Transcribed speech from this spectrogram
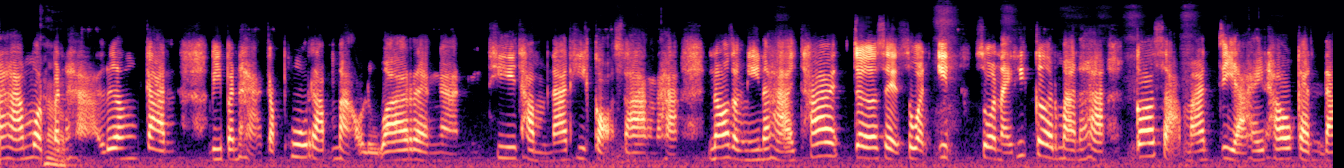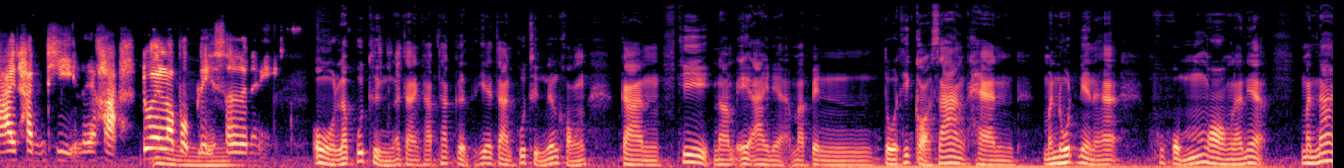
นะคะ หมดครับปัญหาเรื่องการมีปัญหากับผู้รับเหมาหรือว่าแรงงาน ที่ทำหน้าที่ก่อสร้างนะคะ นอกจากนี้นะคะ ถ้าเจอเศษส่วนอิฐส่วนไหนที่เกินมานะคะ ก็สามารถเจียให้เท่ากันได้ทันทีเลยค่ะ ด้วยระบบอืมเลเซอร์นั่นเองโอ้แล้วพูดถึงอาจารย์ครับ ถ้าเกิดที่อาจารย์พูดถึงเรื่องของการที่นำ AI เนี่ยมาเป็นตัวที่ก่อสร้างแทนมนุษย์เนี่ยนะฮะผมมองแล้วเนี่ย มันน่า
